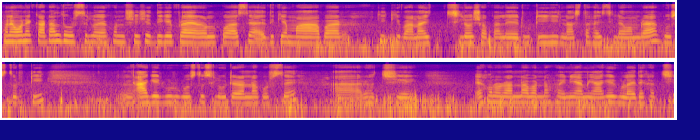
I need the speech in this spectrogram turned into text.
মানে অনেক কাঁঠাল ধরছিল। এখন শেষের দিকে প্রায় আর অল্প আছে। আর এদিকে মা আবার কি কি বানাইছিল সকালে? রুটি, নাস্তা খাইছিলাম আমরা, গোস্ত রুটি। আগের গরুর গোস্ত ছিল, ওইটা রান্না করছে। আর হচ্ছে এখনও রান্না বান্না হয়নি, আমি আগের গুলাই দেখাচ্ছি।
